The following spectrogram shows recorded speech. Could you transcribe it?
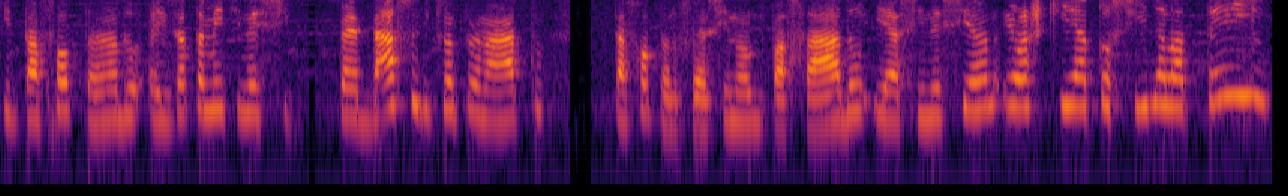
que está faltando, é exatamente nesse pedaço de campeonato que está faltando. Foi assim no ano passado e é assim nesse ano. Eu acho que a torcida ela tem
